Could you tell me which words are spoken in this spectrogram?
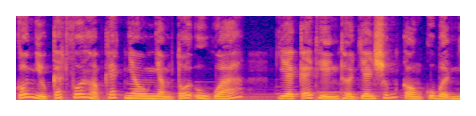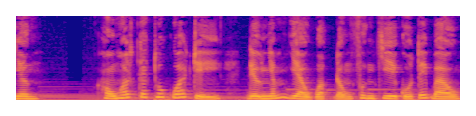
Có nhiều cách phối hợp khác nhau nhằm tối ưu hóa và cải thiện thời gian sống còn của bệnh nhân. Hầu hết các thuốc quá trị đều nhắm vào hoạt động phân chia của tế bào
